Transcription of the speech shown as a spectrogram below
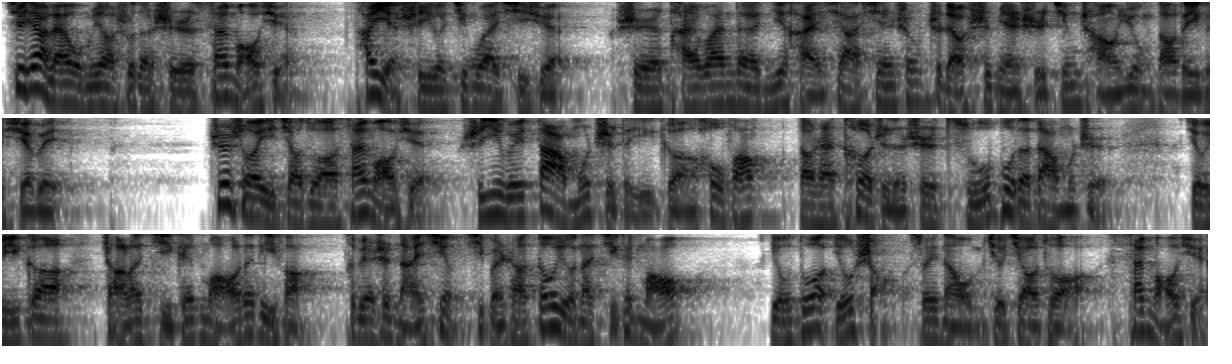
接下来我们要说的是三毛穴，它也是一个经外奇穴，是台湾的倪海厦先生治疗失眠时经常用到的一个穴位。之所以叫做三毛穴，是因为大拇指的一个后方，当然特指的是足部的大拇指，有一个长了几根毛的地方，特别是男性基本上都有那几根毛，有多有少，所以呢我们就叫做三毛穴。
